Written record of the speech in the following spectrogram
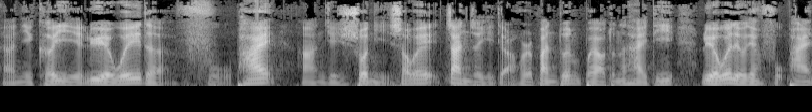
啊，你可以略微的俯拍。啊，你就说你稍微站着一点或者半蹲，不要蹲得太低，略微的有点俯拍。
